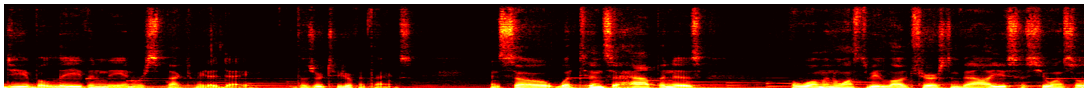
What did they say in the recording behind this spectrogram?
do you believe in me and respect me today? Those are two different things. And so what tends to happen is a woman wants to be loved, cherished, and valued, so she wants to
